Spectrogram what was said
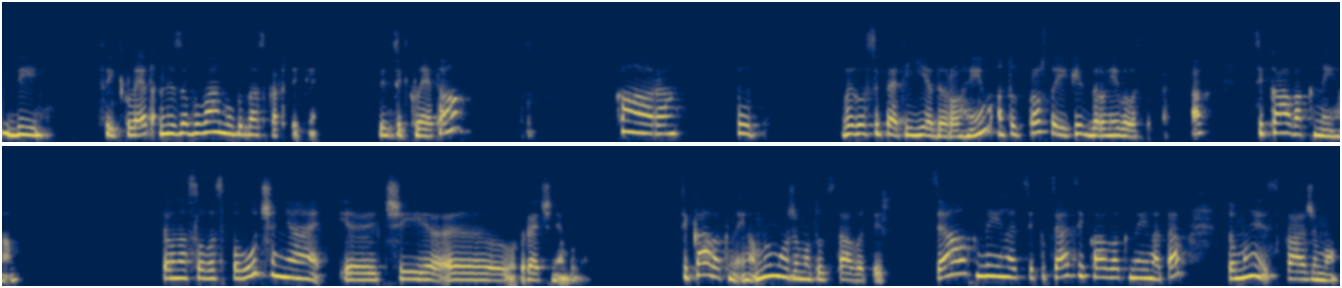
bicicleta. Не забуваємо, будь ласка, артиклі. Bicicleta, кара. Тут велосипед є дорогим, а тут просто якийсь дорогий велосипед. Так? Цікава книга. Це у нас словосполучення е, чи е, речення буде. Цікава книга. Ми можемо тут ставити ця книга, ця цікава книга, так? То ми скажемо.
